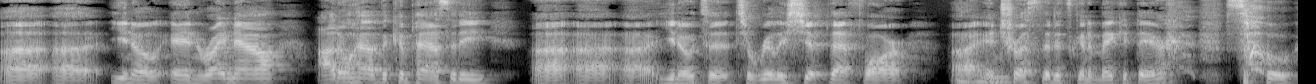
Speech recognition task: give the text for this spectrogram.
Uh, uh, you know, and right now I don't have the capacity, uh, uh, uh, you know, to, to really ship that far. Uh, and trust that it's going to make it there. so,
